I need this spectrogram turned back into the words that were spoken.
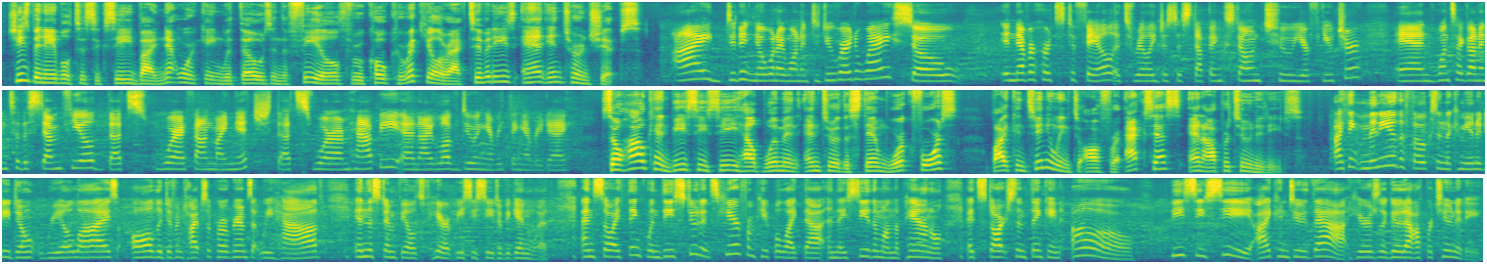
She's been able to succeed by networking with those in the field through co-curricular activities and internships. I didn't know what I wanted to do right away, so it never hurts to fail. It's really just a stepping stone to your future. And once I got into the STEM field, that's where I found my niche. That's where I'm happy, and I love doing everything every day. So how can BCC help women enter the STEM workforce? By continuing to offer access and opportunities. I think many of the folks in the community don't realize all the different types of programs that we have in the STEM fields here at BCC to begin with. And so I think when these students hear from people like that and they see them on the panel, it starts them thinking, oh, BCC, I can do that, here's a good opportunity.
